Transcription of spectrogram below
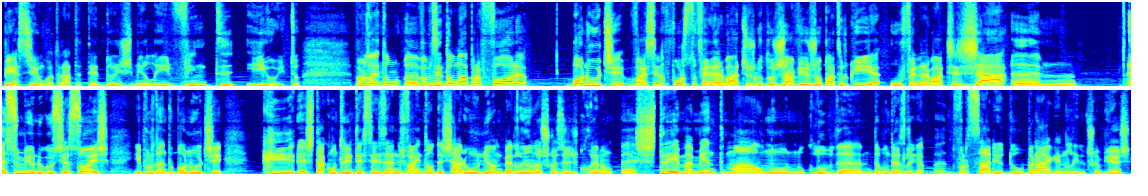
PSG, um contrato até 2028. Vamos lá então, vamos então lá para fora. Bonucci vai ser reforço do Fenerbahçe, o jogador já viajou para a Turquia, o Fenerbahçe já um, assumiu negociações e, portanto, o Bonucci, que está com 36 anos, vai então deixar o União de Berlim, onde as coisas lhe correram uh, extremamente mal no, no clube da, da Bundesliga, adversário do Braga na Liga dos Campeões.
